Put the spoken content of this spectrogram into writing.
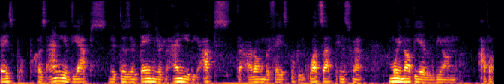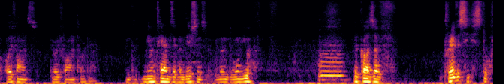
Facebook because any of the apps, like, there's a danger that any of the apps that are on with Facebook, like WhatsApp, Instagram, might not be able to be on Apple iPhones, the iPhone 13. New terms and conditions, than the one you Mm. because of privacy stuff,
